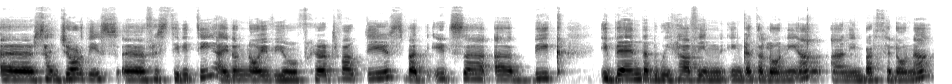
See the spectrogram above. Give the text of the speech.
uh, Sant Jordi's uh, festivity. I don't know if you've heard about this, but it's a, a big event that we have in in Catalonia and in Barcelona.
